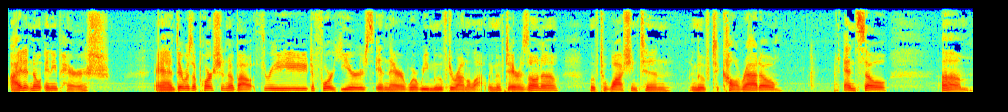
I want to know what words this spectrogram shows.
I didn't know any parish. And there was a portion about three to four years in there where we moved around a lot. We moved to Arizona, moved to Washington, we moved to Colorado. And so um,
